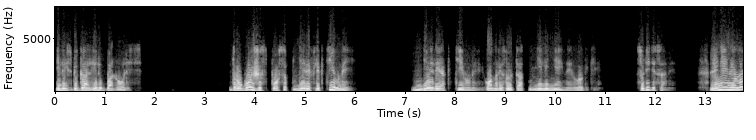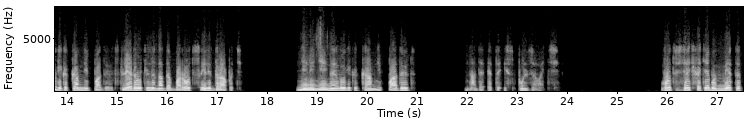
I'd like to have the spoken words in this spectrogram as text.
Или избегали, или боролись. Другой же способ, нерефлективный, нереактивный. Он результат нелинейной логики. Судите сами. Линейная логика камни падают, следовательно, надо бороться или драпать. Нелинейная логика камни падают, надо это использовать. Вот взять хотя бы метод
